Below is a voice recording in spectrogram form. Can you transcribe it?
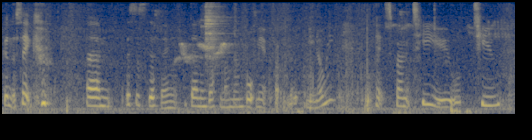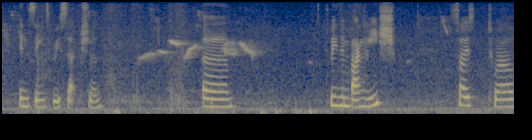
goodness sake. um, this is the thing. And Jeff, my mum bought me it from you know me. It's from TU or TU in the Sainsbury's section. Um, made in Bangladesh. Size 12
